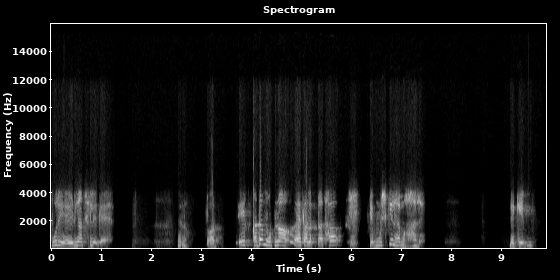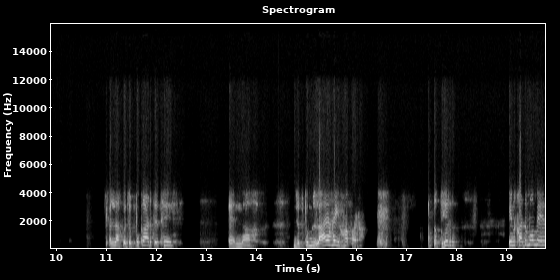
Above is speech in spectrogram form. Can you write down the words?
پورے ایڑیاں چھلے گئے اور ایک قدم اٹھنا ایسا لگتا تھا کہ مشکل ہے، محال ہے۔ لیکن اللہ کو جب پکارتے تھے، اے اللہ، جب تم لایا ہے یہاں پر، تو پھر ان قدموں میں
